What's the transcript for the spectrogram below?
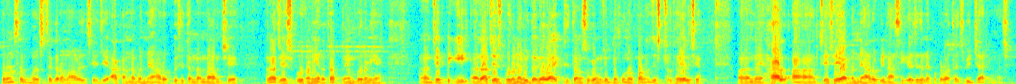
ધોરણસર ભરોસ્ત કરવામાં આવેલ છે. જે આ કામના બંને આરોપીઓ છે, તેમના નામ છે રાજેશ ભોરણિયા તથા પ્રેમ ભોરણિયા જે પૈકી રાજેશ ભોરણિયા વિરુદ્ધ અગાઉ આઈપીસી ત્રણસો બે મુજબનો ગુનો પણ રજિસ્ટર થયેલ છે. અને હાલ, આ, જે છે, આ બંને આરોપી નાસી ગયા છે, તેને પકડવા તજવીજ જારીમાં છે.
